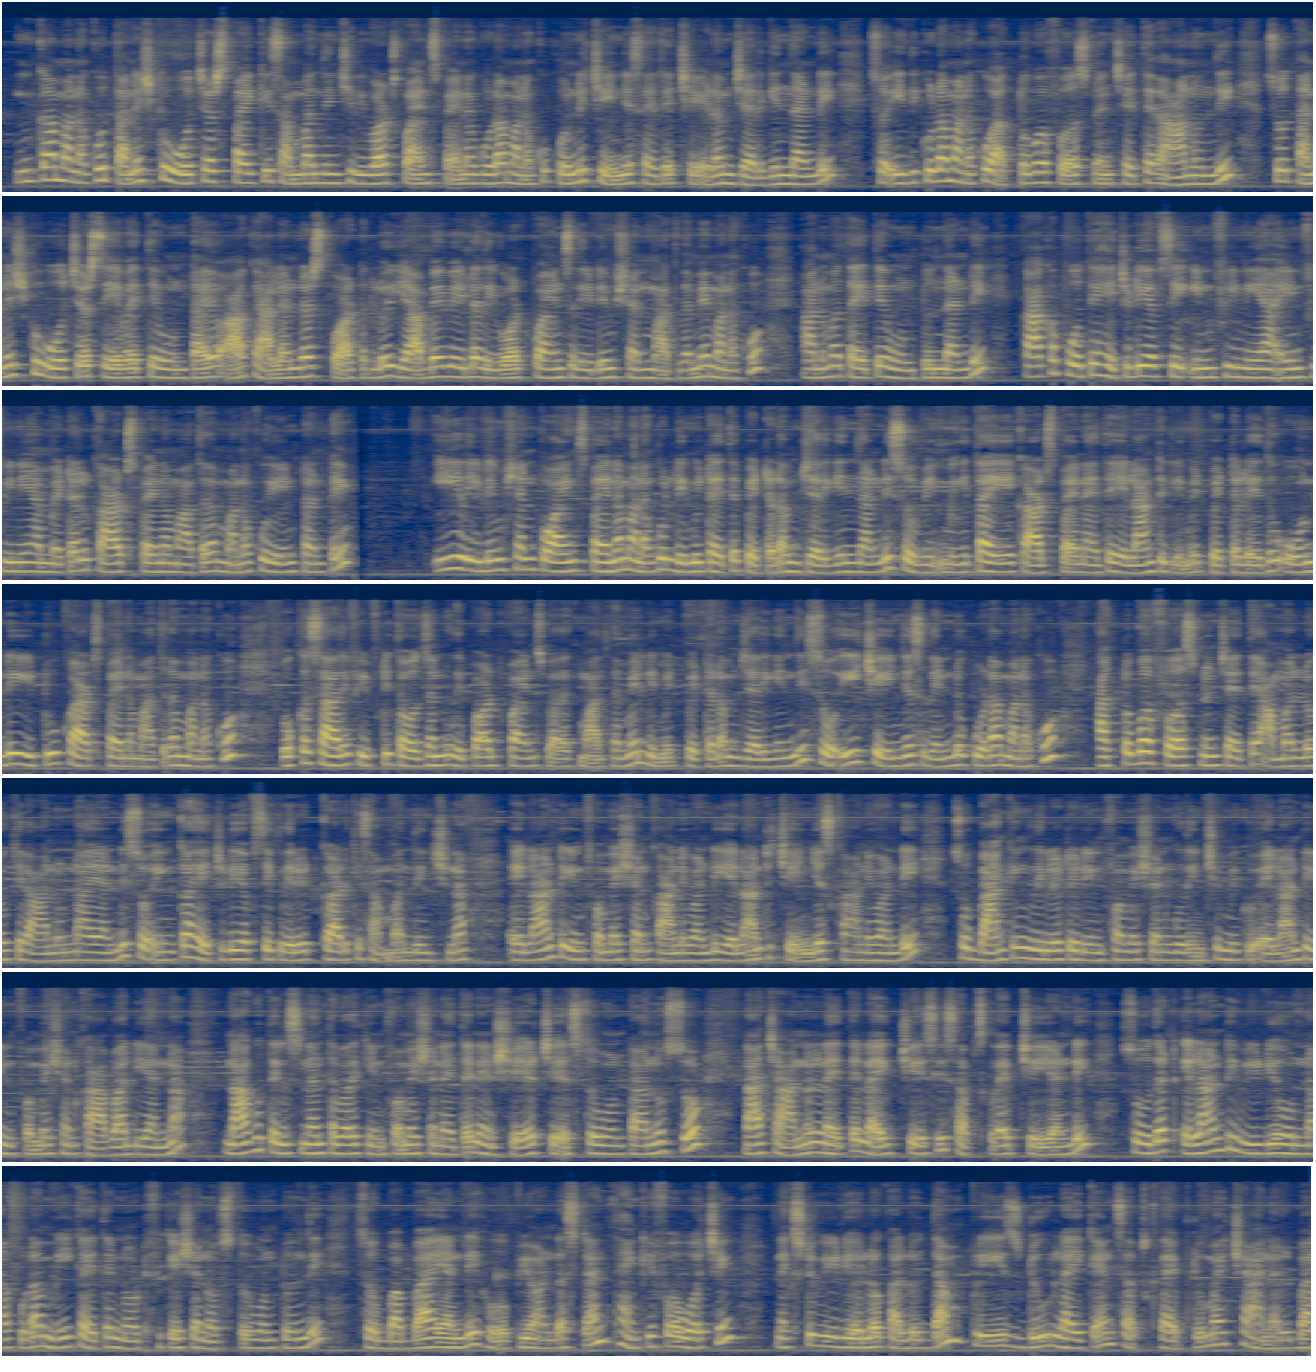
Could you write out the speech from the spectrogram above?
ఇంకా మనకు తనిష్క్ ఓచర్స్ పైకి సంబంధించి రివార్డ్స్ పాయింట్స్ పైన కూడా మనకు కొన్ని చేంజెస్ అయితే చేయడం జరిగిందండి. సో ఇది కూడా మనకు అక్టోబర్ ఫస్ట్ నుంచి అయితే రానుంది. సో తనిష్క్ ఓచర్స్ ఏవైతే ఉంటాయో ఆ క్యాలెండర్స్ క్వార్టర్లో యాభై వేల రివార్డ్ పాయింట్స్ రిడిమ్షన్ మాత్రమే మనకు అనుమతి అయితే ఉంటుందండి. కాకపోతే HDFC Infinia Infinia metal cards పైన మాత్రం మనకు ఏంటంటే ఈ రిడిమ్షన్ పాయింట్స్ పైన మనకు లిమిట్ అయితే పెట్టడం జరిగిందండి. సో మిగతా ఏ కార్డ్స్ పైన అయితే ఎలాంటి లిమిట్ పెట్టలేదు. ఓన్లీ ఈ టూ కార్డ్స్ పైన మాత్రం మనకు ఒకసారి ఫిఫ్టీ థౌజండ్ రివార్డ్ పాయింట్స్ వరకు మాత్రమే లిమిట్ పెట్టడం జరిగింది. సో ఈ చేంజెస్ రెండు కూడా మనకు అక్టోబర్ ఫస్ట్ నుంచి అయితే అమల్లోకి రానున్నాయండి. సో ఇంకా హెచ్డిఎఫ్సి క్రెడిట్ కార్డ్కి సంబంధించిన ఎలాంటి ఇన్ఫర్మేషన్ కానివ్వండి ఎలాంటి చేంజెస్ కానివ్వండి సో బ్యాంకింగ్ రిలేటెడ్ ఇన్ఫర్మేషన్ గురించి మీకు ఎలాంటి ఇన్ఫర్మేషన్ కావాలి అన్నా నాకు తెలిసినంత వరకు ఇన్ఫర్మేషన్ అయితే నేను షేర్ చేస్తూ ఉంటాను. సో నా ఛానల్ని అయితే లైక్ చేసి సబ్స్క్రైబ్ సబ్స్క్రైబ్ చేయండి. సో దట్ ఎలాంటి వీడియో ఉన్నా కూడా మీకైతే నోటిఫికేషన్ వస్తూ ఉంటుంది. సో బబ్బాయ్ అండి. Hope you understand thank for watching next వీడియోలో కలుద్దాం. Please do like and subscribe to my channel bye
